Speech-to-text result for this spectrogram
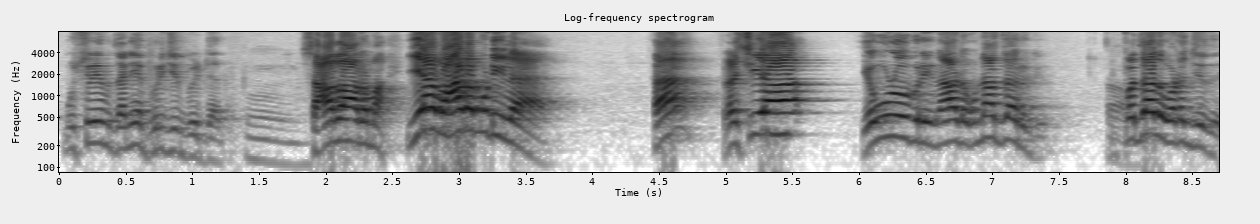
முஸ்லீம் தனியாக பிரிச்சுட்டு போயிட்டார். சாதாரணமாக ஏன் வாழ முடியல? ஆ? ரஷ்யா எவ்வளோ பெரிய நாடு? ஒன்றா தான் இருக்கு இப்போதான் அது உடைஞ்சுது.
